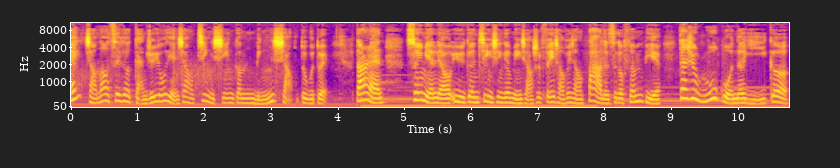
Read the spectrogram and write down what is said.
哎，讲到这个，感觉有点像静心跟冥想，对不对？当然，催眠疗愈跟静心跟冥想是非常非常大的这个分别。但是如果呢，以一个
